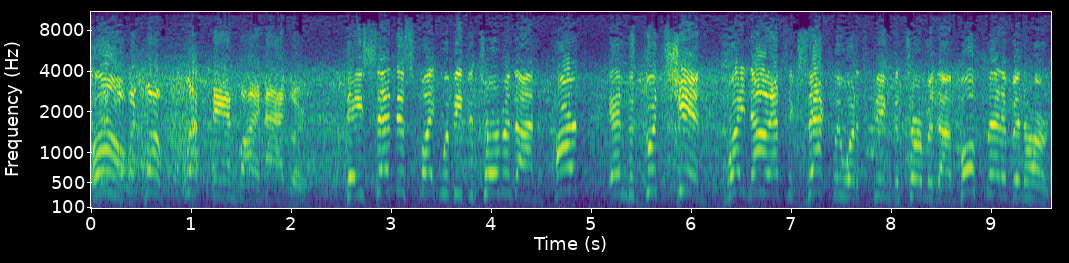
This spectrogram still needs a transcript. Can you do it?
Oh. The club, left hand by Hagler. They said this fight would be determined on heart and the good chin. Right now, that's exactly what it's being determined on. Both men have been hurt.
